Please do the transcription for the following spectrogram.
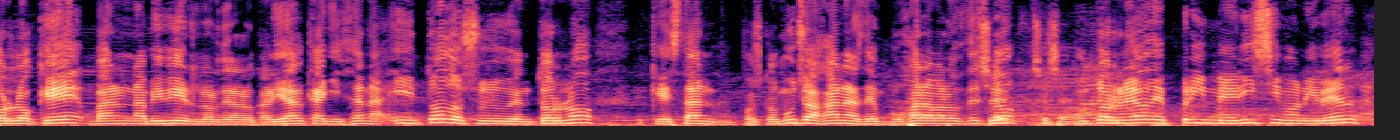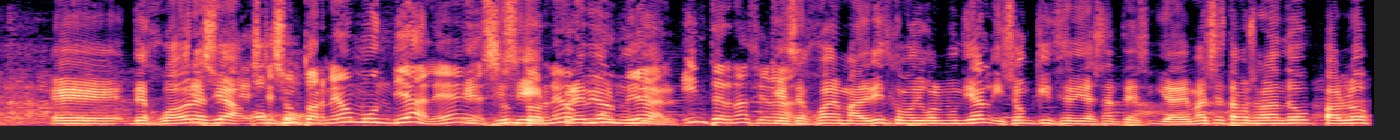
por lo que van a vivir los de la localidad alcañizana y todo su entorno, que están pues con muchas ganas de empujar a baloncesto, Sí, sí, sí. un torneo de primerísimo nivel eh, de jugadoras ya. Este es ojo, un torneo mundial, ¿eh? eh, es un torneo previo mundial, al mundial, internacional. que se juega en Madrid, como digo, el mundial, y son 15 días antes. Y además estamos hablando, Pablo,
